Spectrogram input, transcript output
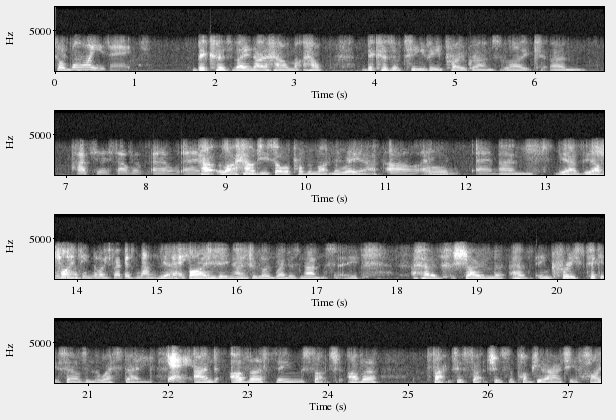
to But why is it? because they know how how because of TV programs like um, How to solve a oh um, how like how do you solve a problem like Maria oh or, um, um, um yeah the other one finding Lloyd Webber's Nancy. yeah finding Andrew Lloyd Webber's Nancy have shown that have increased ticket sales in the West End Yes. and other things such other factors such as the popularity of High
